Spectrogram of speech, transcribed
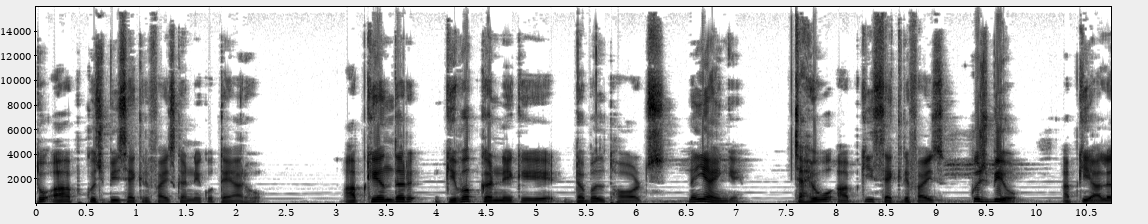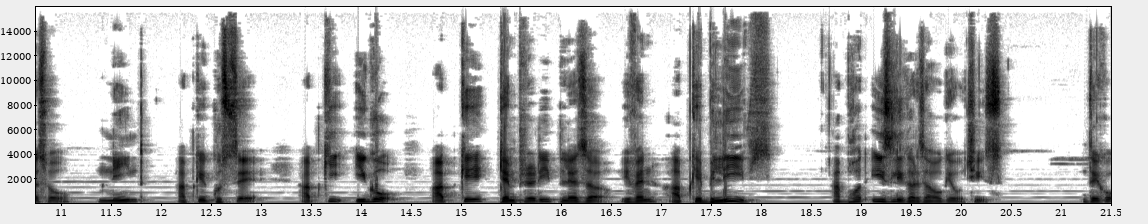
तो आप कुछ भी सेक्रीफाइस करने को तैयार हो। आपके अंदर गिव अप करने के डबल थॉट्स नहीं आएँगे। चाहे वो आपकी सेक्रीफाइस कुछ भी हो, आपकी आलस हो, नींद, आपके गुस्से, आपकी ईगो आपके टेम्प्ररी प्लेजर इवन आपके बिलीव्स आप बहुत ईजिली कर जाओगे वो चीज़। देखो,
